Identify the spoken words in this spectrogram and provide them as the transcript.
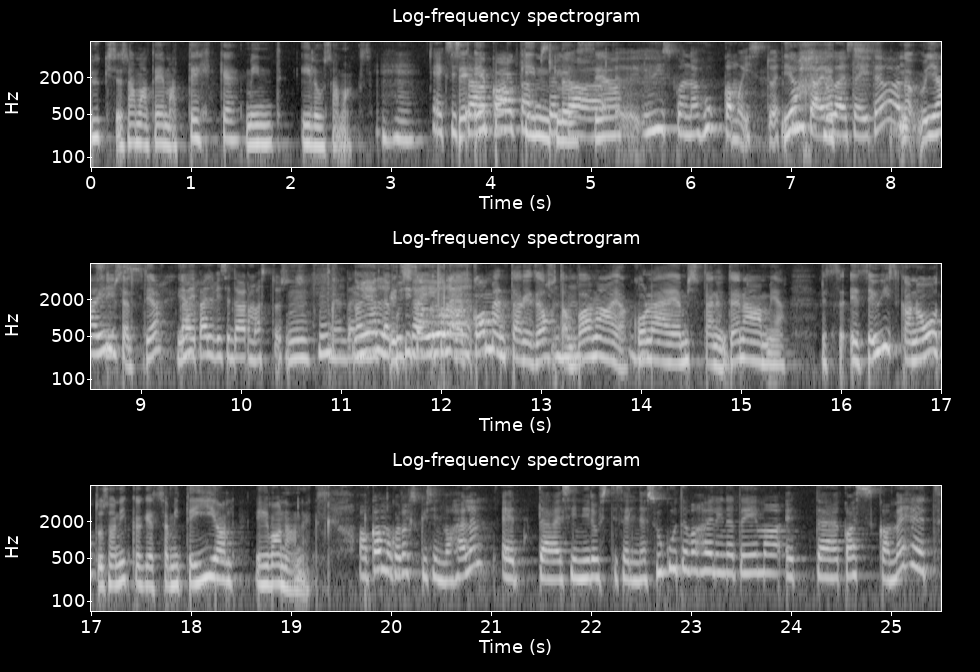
üks ja sama teema, tehke mind ilusamaks mm. -hmm. ehk siis see ta ebakindlus ja ühiskonna hukkamõistu, et ja, kui ta ei et, ole see ideaal no,, siis jah, ta ja. ei pälvi seda armastust mm. -hmm. no jälle, kui sa ei ole. kommentaarid, oh ta on mm -hmm. vana ja kole ja mis ta nüüd enam ja et, et see ühiskonna ootus on ikkagi, et sa mitte iial ei vananeks aga ma korraks küsin vahele, et äh, siin ilusti selline sugudevaheline teema, et äh, kas ka mehed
